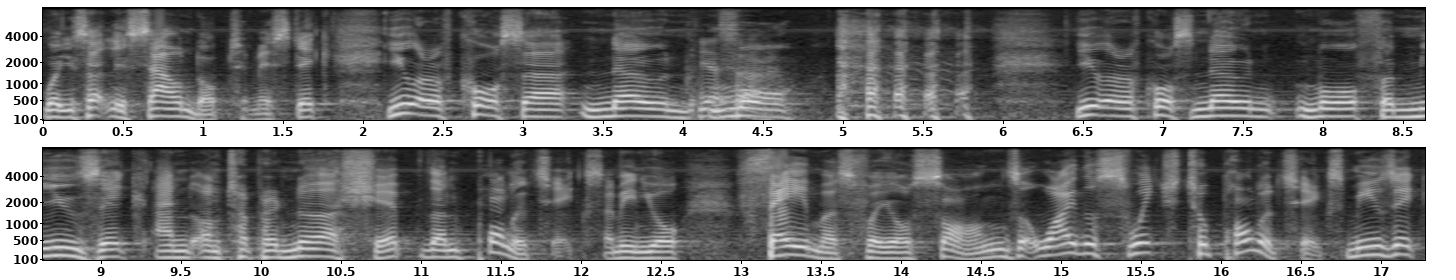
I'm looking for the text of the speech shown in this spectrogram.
Well, you certainly sound optimistic. You are, of course, uh, known yes, more. You are, of course, known more for music and entrepreneurship than politics. I mean, you're famous for your songs. Why the switch to politics? Music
